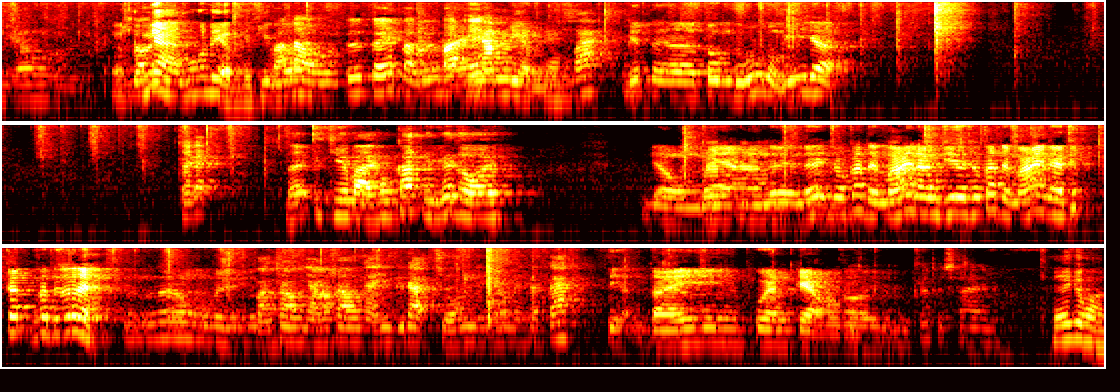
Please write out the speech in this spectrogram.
gì đâu Đúng nhà không có điểm thì chịu bán thôi. nào cứ kết là cứ bắt hết. Năm điểm một bát biết ờ, tôm đú của mỹ chưa? Chắc ấy Đấy cái chia bài không cắt thì biết rồi điều mẹ đấy, đấy cho cắt thoải mái đang chia cho cắt thoải mái này thích cắt vẫn nữa này. Bán xong nháo xong thì anh cứ đặt xuống cho người ta cắt. Tiện tay quen kèo rồi. Cắt được sai. Thế cơ mà.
